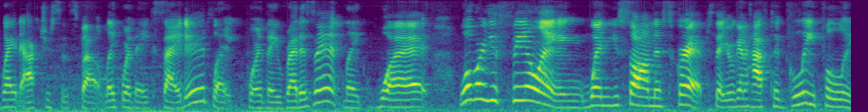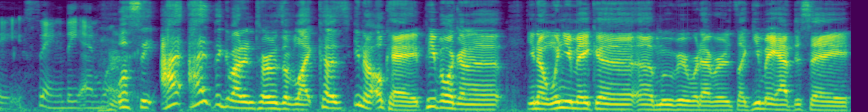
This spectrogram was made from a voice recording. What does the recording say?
white actresses felt. Like, were they excited? Like, were they reticent? Like, what what were you feeling when you saw in the script that you were gonna have to gleefully sing the N word? Well, see, I, I think about it in terms of like, because, you know, okay, people are gonna, you know, when you make a, a movie or whatever, it's like you may have to say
